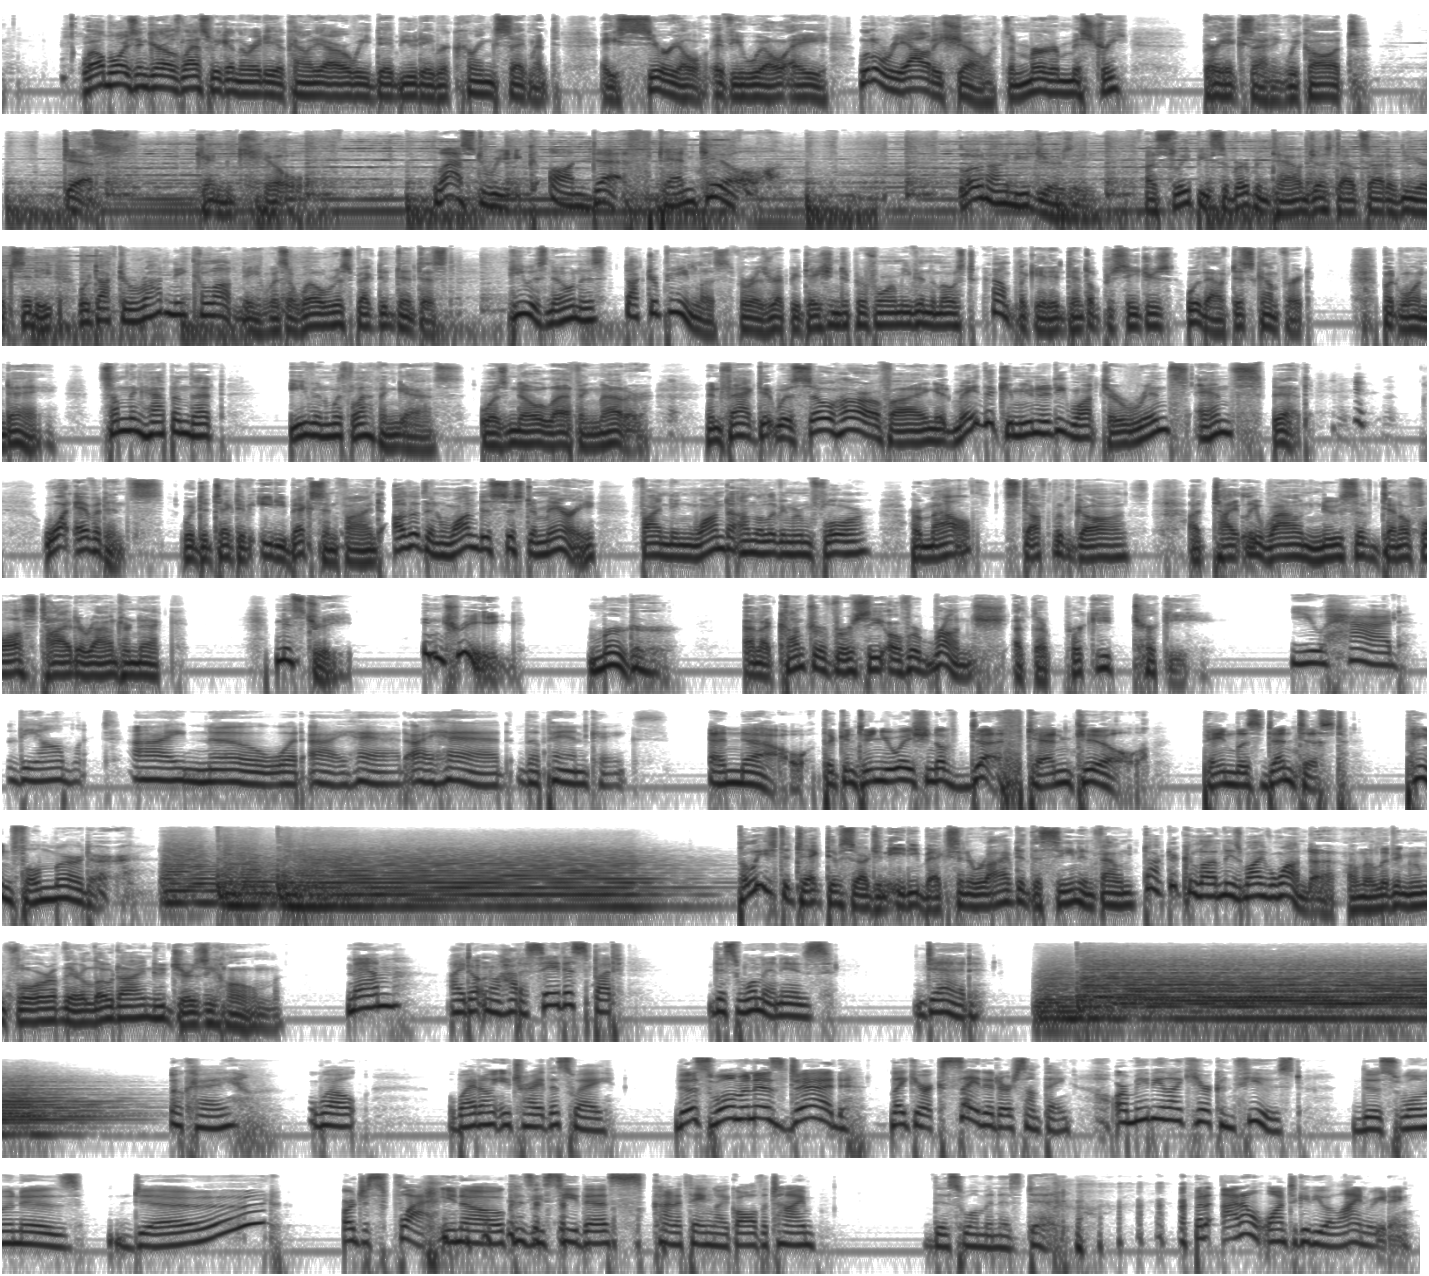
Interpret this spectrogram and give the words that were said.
well, boys and girls, last week on the Radio Comedy Hour, we debuted a recurring segment, a serial, if you will, a little reality show. It's a murder mystery. Very exciting. We call it Death Can Kill. Last week on Death Can Kill. Lodi, New Jersey, a sleepy suburban town just outside of New York City, where Dr. Rodney Kolodny was a well-respected dentist. He was known as Dr. Painless for his reputation to perform even the most complicated dental procedures without discomfort. But one day, something happened that, even with laughing gas, was no laughing matter. In fact, it was so horrifying it made the community want to rinse and spit. What evidence would Detective Edie Beckson find other than Wanda's sister Mary finding Wanda on the living room floor, her mouth stuffed with gauze, a tightly wound noose of dental floss tied around her neck? Mystery, intrigue, murder, and a controversy over brunch at the Perky Turkey. You had the omelet. I know what I had. I had the pancakes. And now, the continuation of Death Can Kill. Painless Dentist. Painful Murder. Detective Sergeant Edie Beckson arrived at the scene and found Dr. Kolodny's wife Wanda on the living room floor of their Lodi, New Jersey home. Ma'am, I don't know how to say this, but this woman is dead. Okay. Well, why don't you try it this way? This woman is dead! Like you're excited or something. Or maybe like you're confused. This woman is dead? Or just flat, you know, because you see this kind of thing like all the time. This woman is dead. but I don't want to give you a line reading.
